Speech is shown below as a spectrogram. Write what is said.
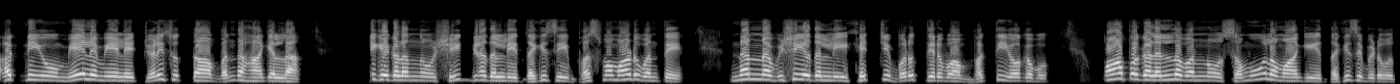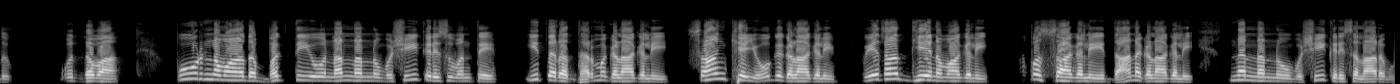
ಅಗ್ನಿಯು ಮೇಲೆ ಮೇಲೆ ಜ್ವಲಿಸುತ್ತಾ ಬಂದ ಹಾಗೆಲ್ಲ ಕಟ್ಟಿಗೆಗಳನ್ನು ಶೀಘ್ರದಲ್ಲಿ ದಹಿಸಿ ಭಸ್ಮ ಮಾಡುವಂತೆ ನನ್ನ ವಿಷಯದಲ್ಲಿ ಹೆಚ್ಚಿ ಬರುತ್ತಿರುವ ಭಕ್ತಿಯೋಗವು ಪಾಪಗಳೆಲ್ಲವನ್ನು ಪಾಪಗಳೆಲ್ಲವನ್ನೂ ಸಮೂಲವಾಗಿ ದಹಿಸಿ ಬಿಡುವುದು ಉದ್ಧವ ಪೂರ್ಣವಾದ ಭಕ್ತಿಯು ನನ್ನನ್ನು ವಶೀಕರಿಸುವಂತೆ ಇತರ ಧರ್ಮಗಳಾಗಲಿ ಸಾಂಖ್ಯ ಯೋಗಗಳಾಗಲಿ ವೇದಾಧ್ಯಯನವಾಗಲಿ ತಪಸ್ಸಾಗಲಿ ದಾನಗಳಾಗಲಿ ನನ್ನನ್ನು ವಶೀಕರಿಸಲಾರವು.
